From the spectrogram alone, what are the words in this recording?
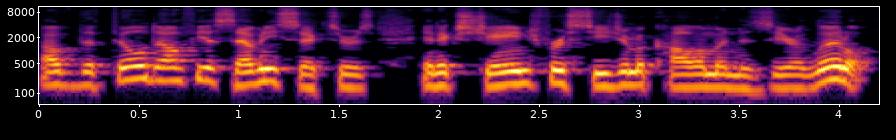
of the Philadelphia 76ers in exchange for CJ McCollum and Nassir Little.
